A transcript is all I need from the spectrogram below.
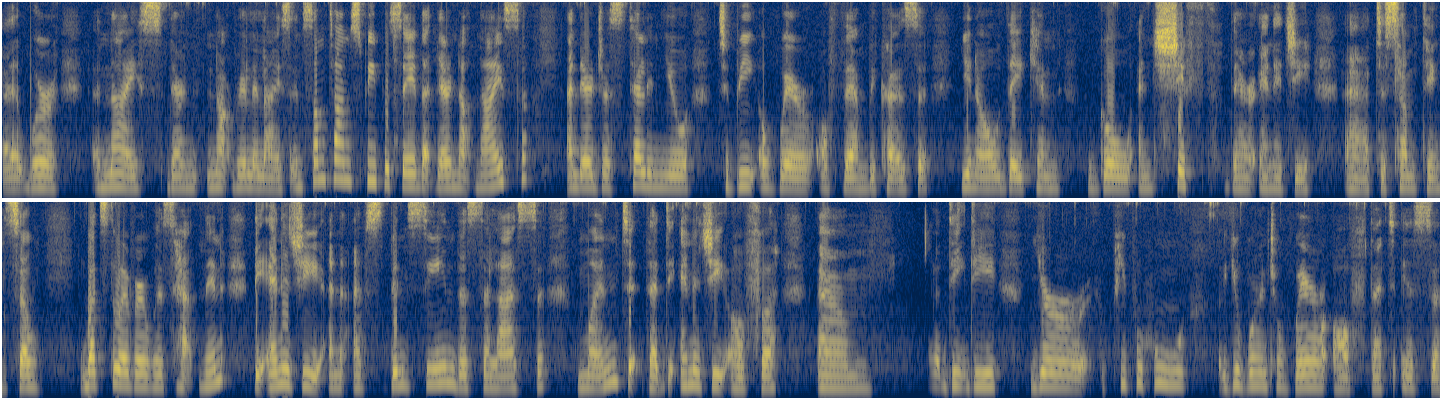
uh, were nice, they're not really nice. And sometimes people say that they're not nice and they're just telling you to be aware of them because, you know, they can go and shift their energy uh, to something. So, whatsoever was happening, the energy, and I've been seeing this the last month that the energy of uh, um, the the your people who you weren't aware of that is uh,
